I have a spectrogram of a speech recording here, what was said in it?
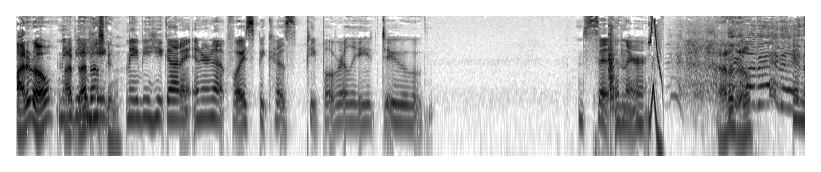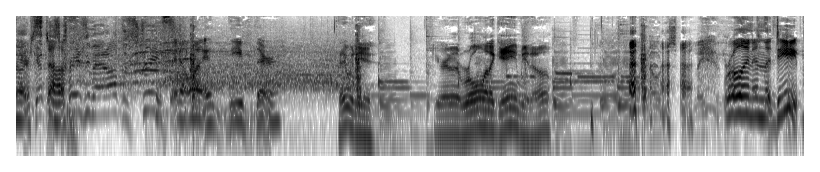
I don't know. Maybe I, I'm he, maybe he got an internet voice because people really do sit in their I don't know. in their stuff. They don't want to leave there. Hey, when you you're in a role in a game, you know. Rolling in the deep.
